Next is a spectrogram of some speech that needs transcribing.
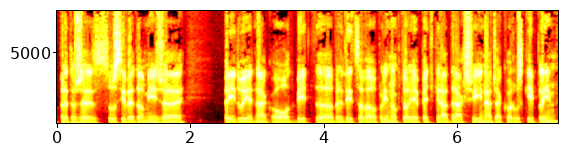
pretože sú si vedomí, že prídu jednak o odbyt e, bridlicového plynu, ktorý je 5 krát drahší ináč ako ruský plyn.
